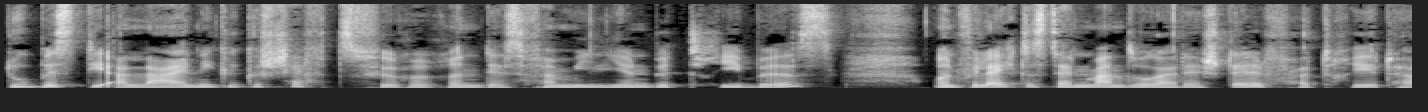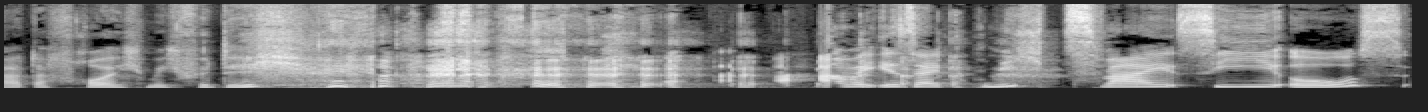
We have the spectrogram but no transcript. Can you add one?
Du bist die alleinige Geschäftsführerin des Familienbetriebes und vielleicht ist dein Mann sogar der Stellvertreter. Da freue ich mich für dich. Aber ihr seid nicht zwei CEOs,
